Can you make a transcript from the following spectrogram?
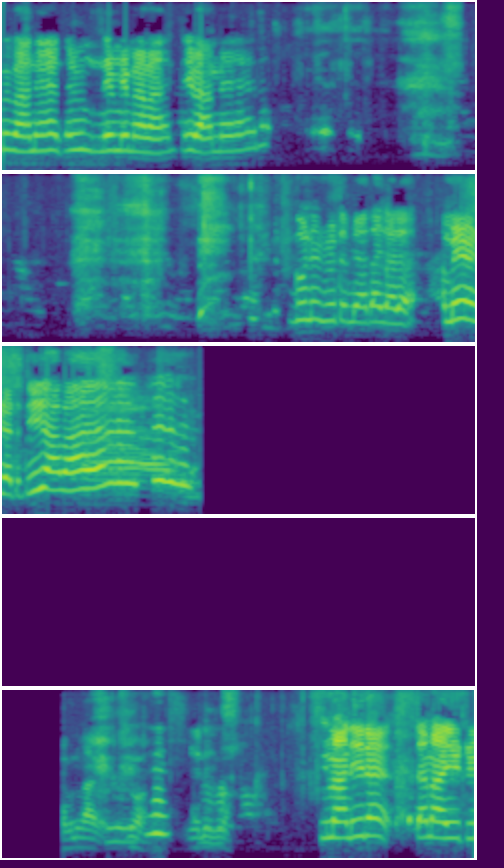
ပြပါနဲ့နေမမပါနေပါမယ်ကိုနေမျိုးတမတိုက်လာတဲ့အမေရတဲ့တတိယပါဘယ်လိုပါပြောရေလေး ပြောဒီမလေးတဲ့တမန်ကြီးတူ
